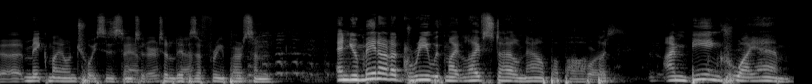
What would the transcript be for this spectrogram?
uh, make my own choices and to, to live yeah. as a free person. And you may not agree with my lifestyle now, Papa, but. I'm being who I am.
